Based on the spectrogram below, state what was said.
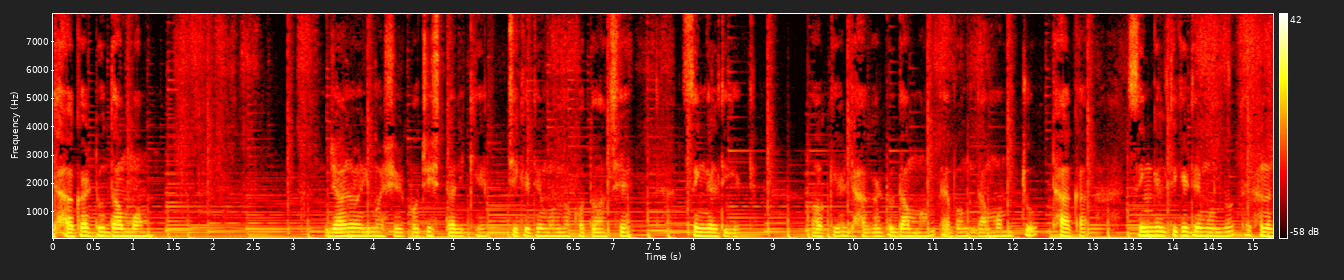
ঢাকা টু দাম্মাম জানুয়ারি মাসের পঁচিশ তারিখে টিকিটের মূল্য কত আছে? Single ticket. Okay, Dhaka to Dammam এবং দাম্মাম টু ঢাকা। সিঙ্গেল টিকিটের মূল্য দেখানোর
